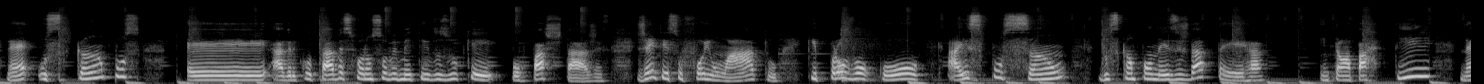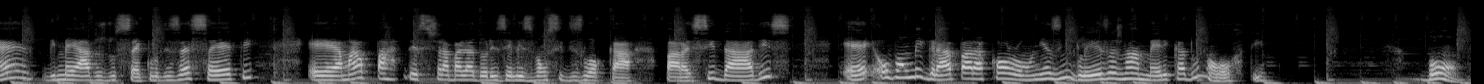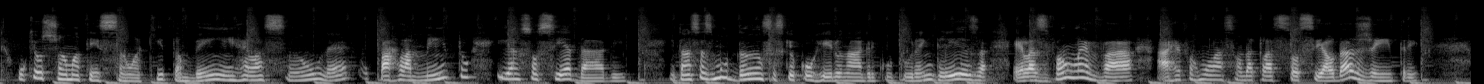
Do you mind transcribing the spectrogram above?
Né? Os campos é, agricultáveis foram submetidos o quê? Por pastagens. Gente, isso foi um ato que provocou a expulsão dos camponeses da terra. Então, a partir né, de meados do século XVII, é, a maior parte desses trabalhadores eles vão se deslocar para as cidades é, ou vão migrar para colônias inglesas na América do Norte. Bom, o que eu chamo a atenção aqui também é em relação né, ao parlamento e à sociedade. Então, essas mudanças que ocorreram na agricultura inglesa, elas vão levar à reformulação da classe social da gente.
